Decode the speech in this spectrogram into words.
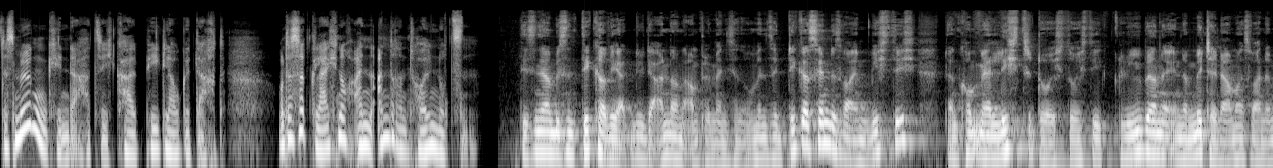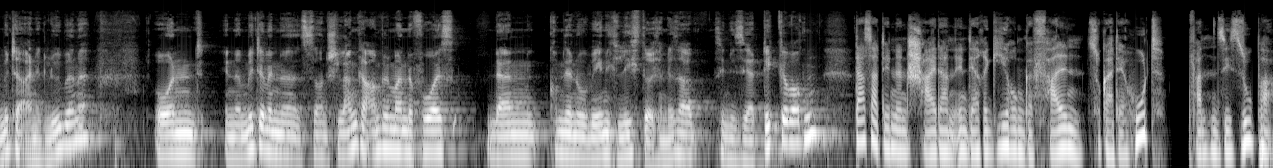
Das mögen Kinder, hat sich Karl Peglau gedacht. Und das hat gleich noch einen anderen tollen Nutzen. Die sind ja ein bisschen dicker wie die anderen Ampelmännchen. Und wenn sie dicker sind, das war ihm wichtig, dann kommt mehr Licht durch, durch die Glühbirne in der Mitte. Damals war in der Mitte eine Glühbirne. Und in der Mitte, wenn so ein schlanker Ampelmann davor ist, dann kommt ja nur wenig Licht durch und deshalb sind die sehr dick geworden. Das hat den Entscheidern in der Regierung gefallen. Sogar der Hut fanden sie super.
